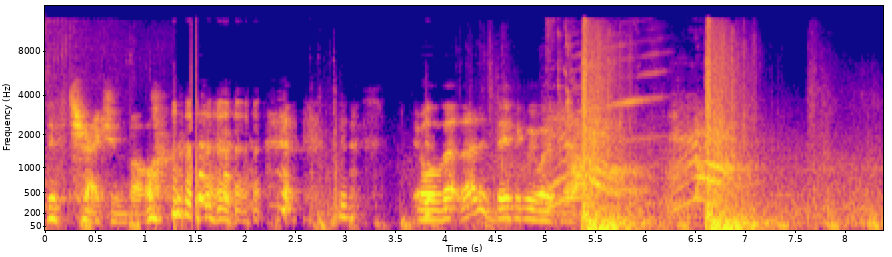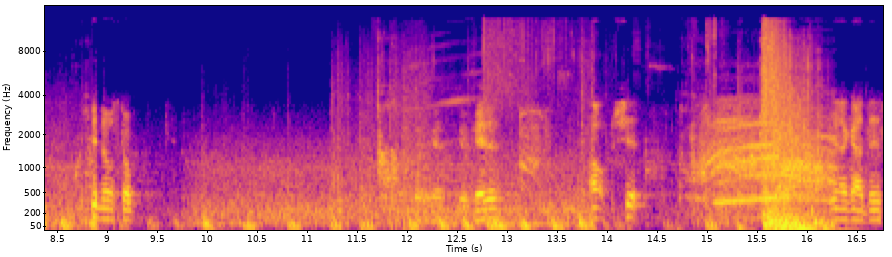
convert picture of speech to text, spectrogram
Distraction ball. it. well, that, that is basically what it's meant. Get no scope. You okay then? Oh shit. Yeah, I got this.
